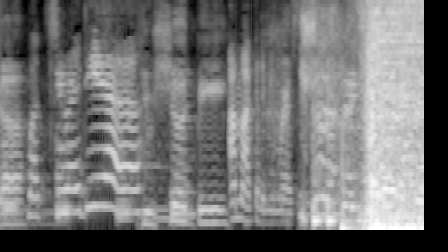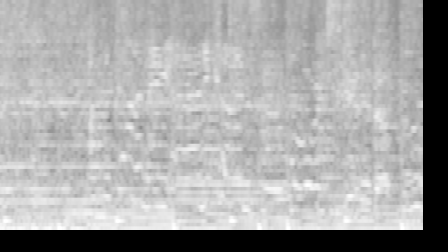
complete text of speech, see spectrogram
What's your idea? You should be. I'm not gonna be Mercy. Should have been. I'm not gonna any kind of support. Get it up.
